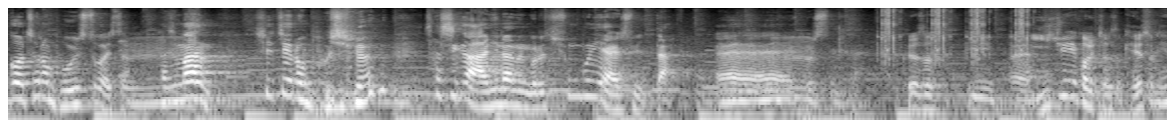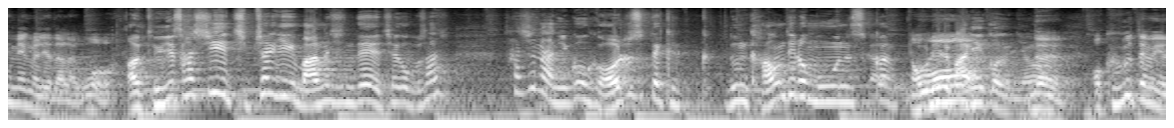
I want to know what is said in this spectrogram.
것처럼 보일 수가 있어요. 음. 하지만 실제로 보시면 사시가 아니라는 걸 충분히 알 수 있다. 예, 예, 음. 그렇습니다. 그래서 이 2주에 걸쳐서 계속 해명을 해달라고 아, 되게 사시에 집착이 많으신데 제가 뭐 사시 사시는 아니고 그 어렸을 때 그 눈 가운데로 모으는 습관 놀이를 오. 많이 했거든요. 네. 어 그것 때문에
